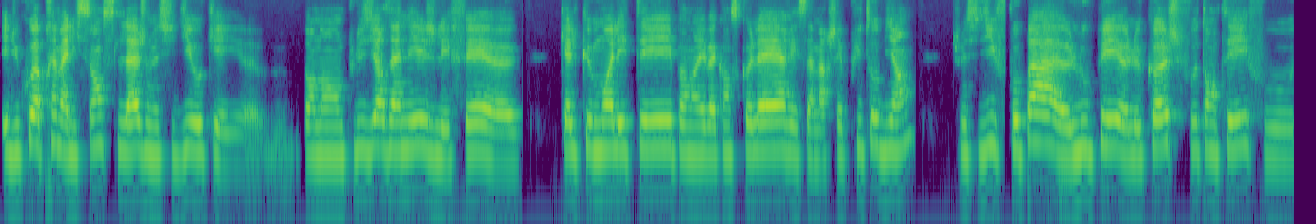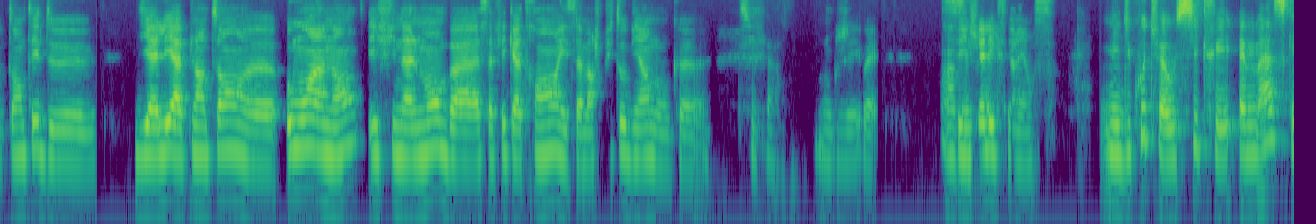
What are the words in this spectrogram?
Et du coup, après ma licence, là, je me suis dit, OK, euh, pendant plusieurs années, je l'ai fait quelques mois l'été, pendant les vacances scolaires, et ça marchait plutôt bien. Je me suis dit, il ne faut pas euh, louper euh, le coche, il faut tenter, il faut tenter de, d'y aller à plein temps euh, au moins un an. Et finalement, bah, ça fait quatre ans et ça marche plutôt bien. Donc, Super. Donc, j'ai, ouais. Ah, c'est une belle expérience. Mais du coup, tu as aussi créé M-Mask.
